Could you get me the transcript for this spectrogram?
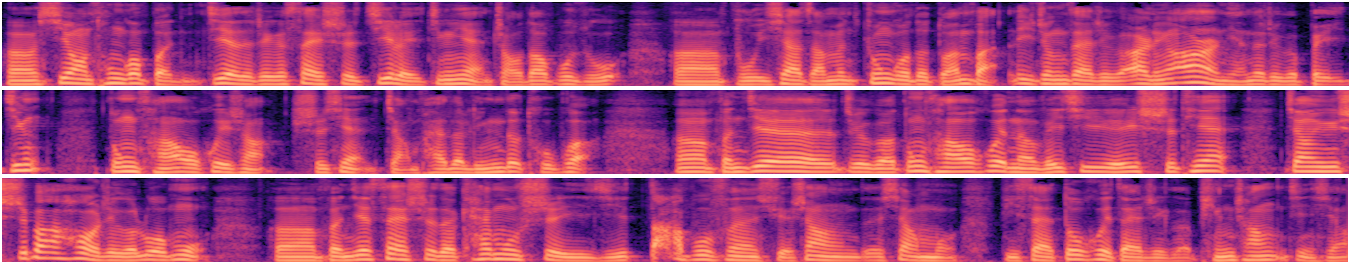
呃，希望通过本届的这个赛事积累经验，找到不足，呃，补一下咱们中国的短板，力争在这个二零二二年的这个北京冬残奥会上实现奖牌的零的突破。嗯，本届这个冬残奥会呢，为期为十天，将于十八号这个落幕。呃，本届赛事的开幕式以及大部分雪上的项目比赛都会在这个平昌进行，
